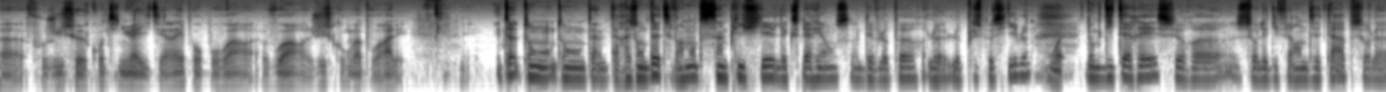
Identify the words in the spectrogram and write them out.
Il faut juste euh, continuer à itérer pour pouvoir voir jusqu'où on va pouvoir aller. Ta- ton, ton- ta, ta raison d'être, c'est vraiment de simplifier l'expérience développeur le, le plus possible. Ouais. Donc d'itérer sur, euh, sur les différentes étapes, sur la,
